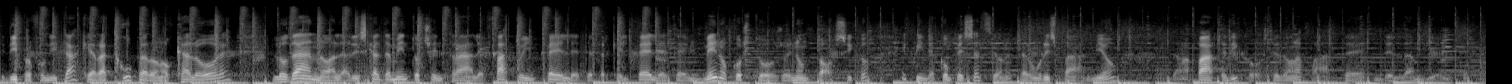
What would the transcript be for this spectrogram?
di profondità che recuperano calore, lo danno al riscaldamento centrale fatto in pellet perché il pellet è meno costoso e non tossico e quindi a compensazione per un risparmio da una parte di costi e da una parte dell'ambiente.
